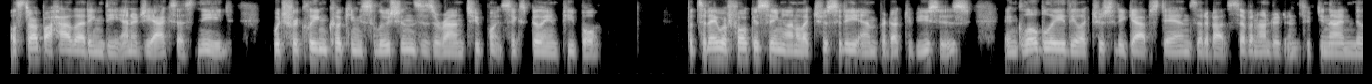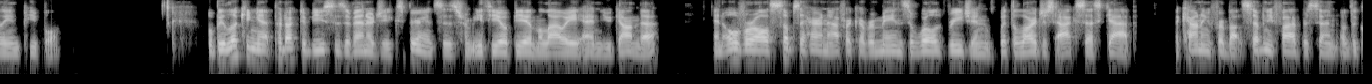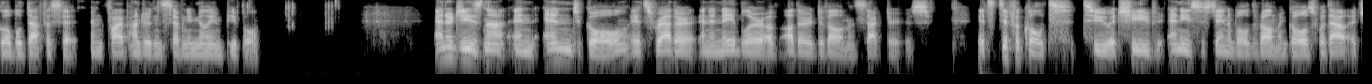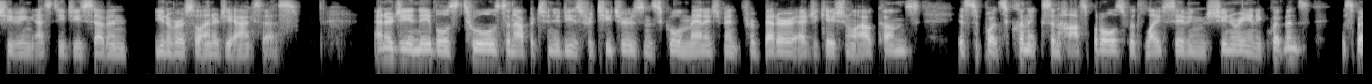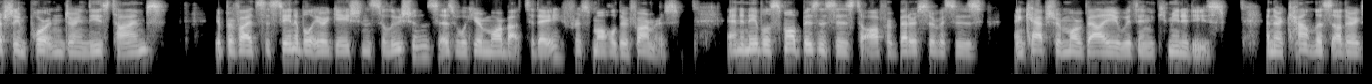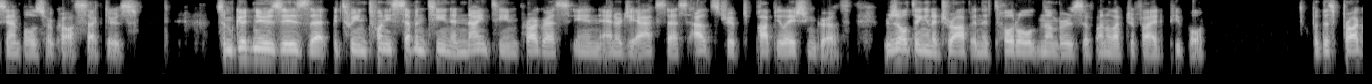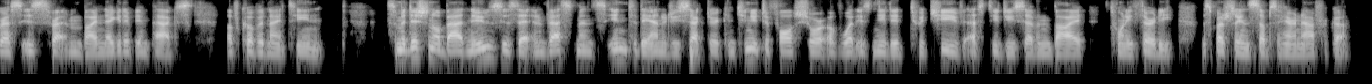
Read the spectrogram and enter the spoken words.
I'll start by highlighting the energy access need, which for clean cooking solutions is around 2.6 billion people. But today we're focusing on electricity and productive uses, and globally the electricity gap stands at about 759 million people. We'll be looking at productive uses of energy experiences from Ethiopia, Malawi, and Uganda. And overall, sub-Saharan Africa remains the world region with the largest access gap, accounting for about 75% of the global deficit and 570 million people. Energy is not an end goal, it's rather an enabler of other development sectors. It's difficult to achieve any sustainable development goals without achieving SDG 7 universal energy access. Energy enables tools and opportunities for teachers and school management for better educational outcomes. It supports clinics and hospitals with life-saving machinery and equipment, especially important during these times. It provides sustainable irrigation solutions, as we'll hear more about today, for smallholder farmers, and enables small businesses to offer better services and capture more value within communities. And there are countless other examples across sectors. Some good news is that between 2017 and 19, progress in energy access outstripped population growth, resulting in a drop in the total numbers of unelectrified people. But this progress is threatened by negative impacts of COVID-19. Some additional bad news is that investments into the energy sector continue to fall short of what is needed to achieve SDG 7 by 2030, especially in sub-Saharan Africa.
